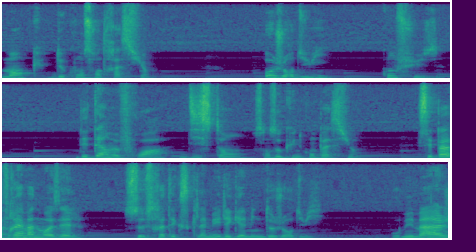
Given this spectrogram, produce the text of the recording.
Manque de concentration. Aujourd'hui, confuse. Des termes froids, distants, sans aucune compassion. C'est pas vrai, mademoiselle se seraient exclamées les gamines d'aujourd'hui. Au même âge,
